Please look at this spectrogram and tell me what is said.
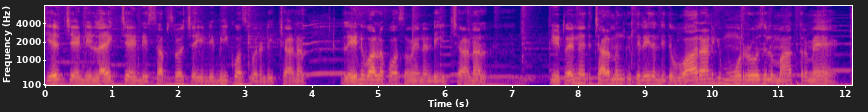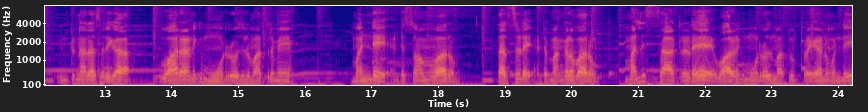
షేర్ చేయండి లైక్ చేయండి సబ్స్క్రైబ్ చేయండి. మీకోసమేనండి ఈ ఛానల్. లేని వాళ్ళ కోసమేనండి ఈ ఛానల్. ఈ ట్రైన్ అయితే చాలామందికి తెలియదండి. ఇది వారానికి మూడు రోజులు మాత్రమే. వింటున్నారా సరిగా? వారానికి మూడు రోజులు మాత్రమే. మండే అంటే సోమవారం. థర్స్డే అంటే మంగళవారం. మళ్ళీ సాటర్డే వారానికి మూడు రోజులు మాత్రమే ప్రయాణం అండి.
